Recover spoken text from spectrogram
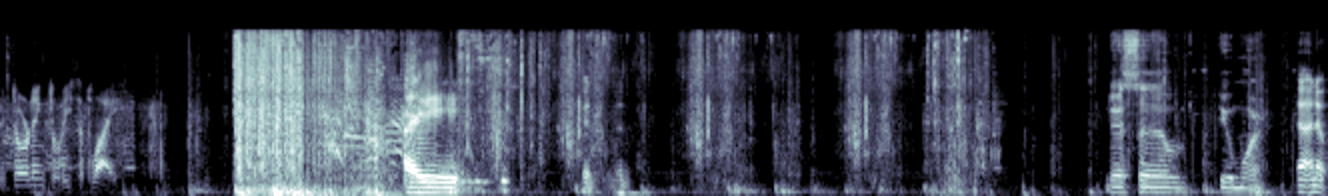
Returning to resupply. I Good. good. There's a few more. Yeah, I know.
